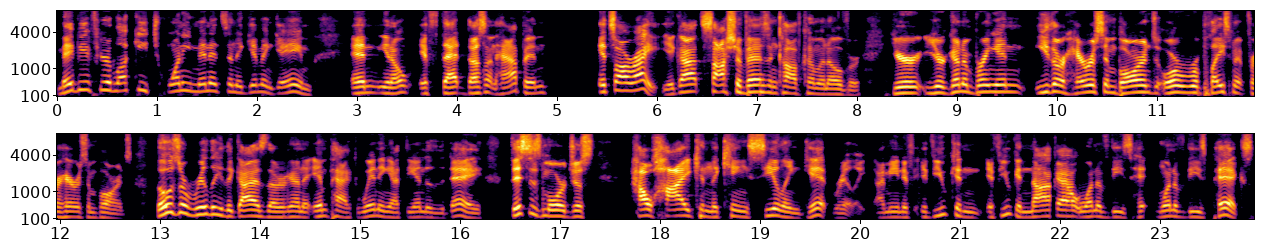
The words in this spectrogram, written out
maybe if you're lucky, 20 minutes in a given game. And, you know, if that doesn't happen, it's all right. You got Sasha Vezenkov coming over. You're you're gonna bring in either Harrison Barnes or replacement for Harrison Barnes. Those are really the guys that are gonna impact winning at the end of the day. This is more just how high can the Kings ceiling get, really? I mean, if, if you can if you can knock out one of these hit one of these picks,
